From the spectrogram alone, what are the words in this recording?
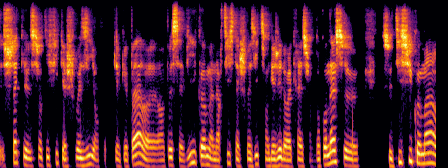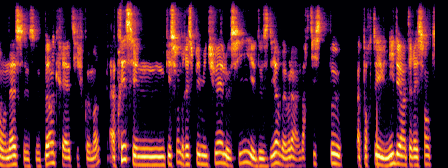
Chaque scientifique a choisi en fait quelque part un peu sa vie, comme un artiste a choisi de s'engager dans la création. Donc on a ce ce tissu commun, on a ce, bain créatif commun. Après, c'est une question de respect mutuel aussi et de se dire, ben voilà, un artiste peut apporter une idée intéressante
